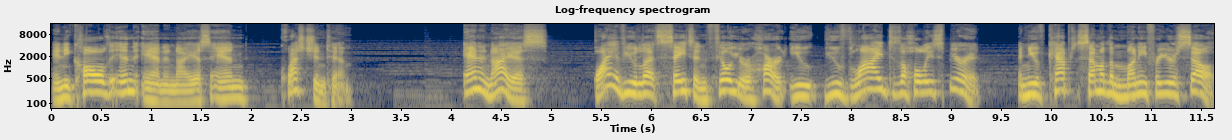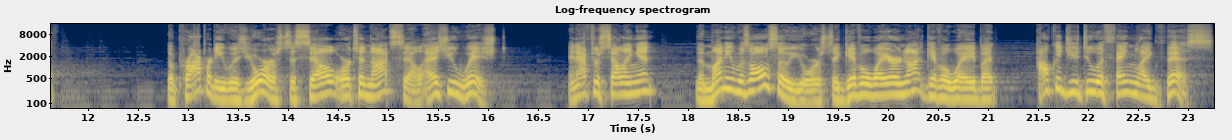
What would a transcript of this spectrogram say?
and he called in Ananias and questioned him. Ananias, why have you let Satan fill your heart? You, you've lied to the Holy Spirit, and you've kept some of the money for yourself. The property was yours to sell or to not sell, as you wished. And after selling it, the money was also yours to give away or not give away, but how could you do a thing like this?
